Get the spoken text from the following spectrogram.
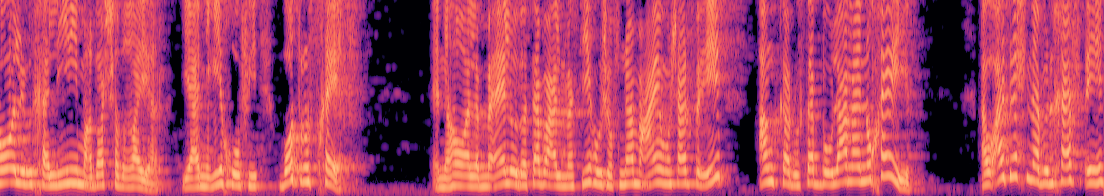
هو اللي بيخليني ما أقدرش اتغير. يعني إيه خوفي؟ بطرس خاف. ان هو لما قالوا ده تبع المسيح وشفناه معاه ومش عارفه إيه انكر وسب ولعن انه خايف. اوقات إحنا بنخاف إيه؟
